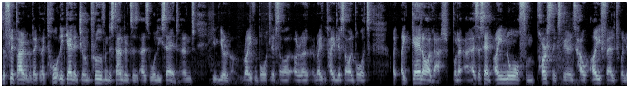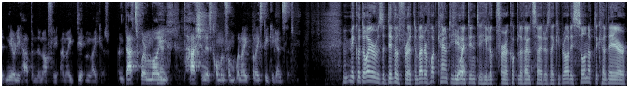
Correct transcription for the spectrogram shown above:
the, flip argument. I, I, totally get it. You're improving the standards, as, as Wooly said, and you're rising both lifts all, or uh, rising tide lifts all boats. I, I, get all that, but as I said, I know from personal experience how I felt when it nearly happened in Offaly, and I didn't like it, and that's where my yeah. passion is coming from when I when I speak against it. Mick O'Dwyer was a devil for it. No matter what county he yeah. went into, he looked for a couple of outsiders. Like he brought his son up to Kildare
